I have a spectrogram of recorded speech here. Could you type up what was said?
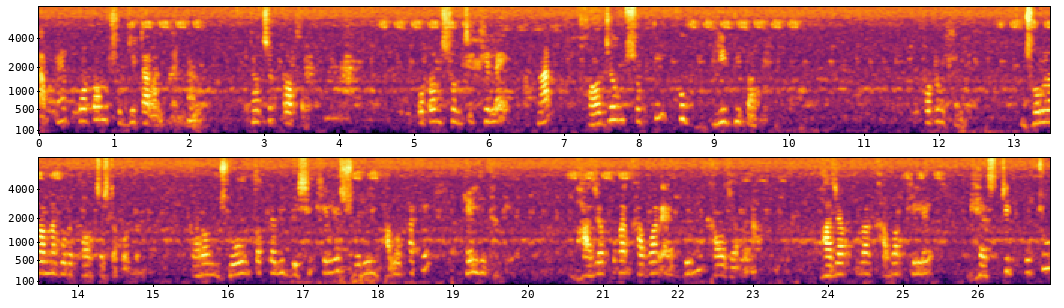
আপনি পটল সবজিটা রাখবেন। এটা হচ্ছে প্রথম। পটল সবজি খেলে আপনার হজম শক্তি খুব বৃদ্ধি পাবে। পটল খেলে ঝোল রান্না করে খাওয়ার চেষ্টা করবেন। কারণ ঝোল তরকারি বেশি খেলে শরীর ভালো থাকে হেলদি থাকে। ভাজা পোড়া খাবার একদিনই খাওয়া যাবে না। ভাজা পোড়া খাবার খেলে গ্যাস্ট্রিক প্রচুর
